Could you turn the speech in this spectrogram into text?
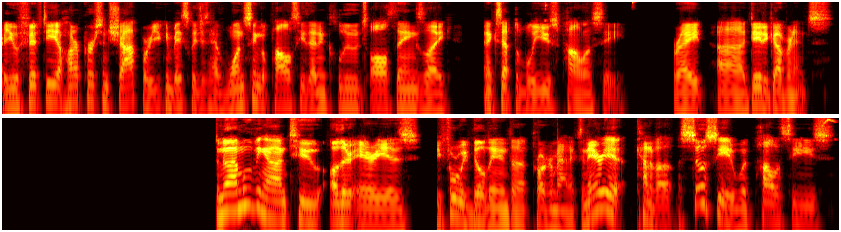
Are you a 50, 100 person shop where you can basically just have one single policy that includes all things like an acceptable use policy, right? Uh, data governance. So now I'm moving on to other areas before we build into programmatics. An area kind of associated with policies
